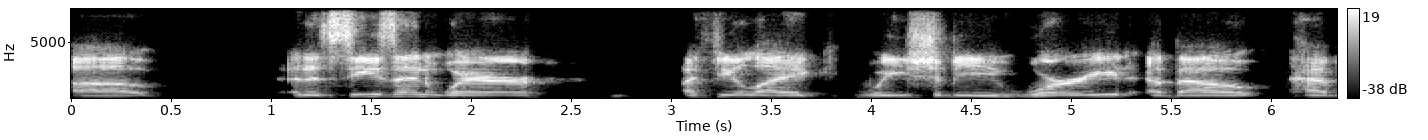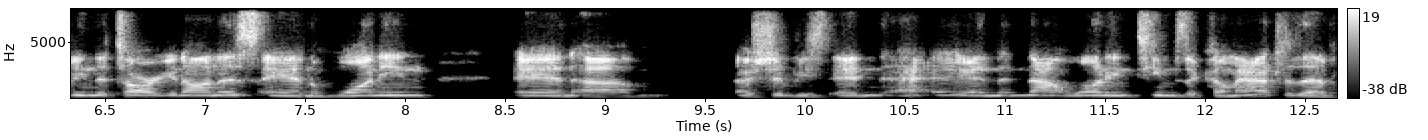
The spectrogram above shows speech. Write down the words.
Uh, in a season where I feel like we should be worried about having the target on us and wanting and um, I should be and and not wanting teams to come after them.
